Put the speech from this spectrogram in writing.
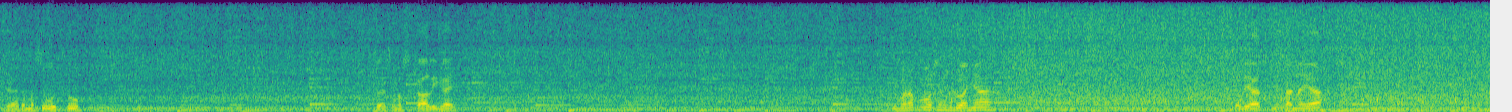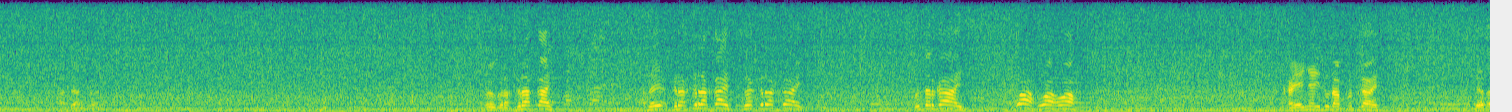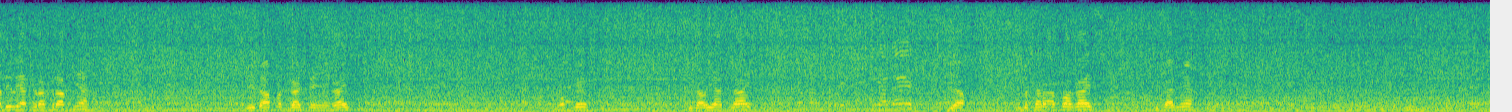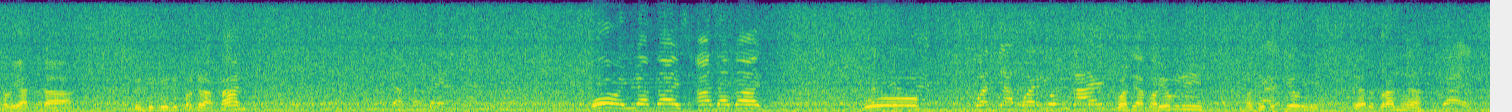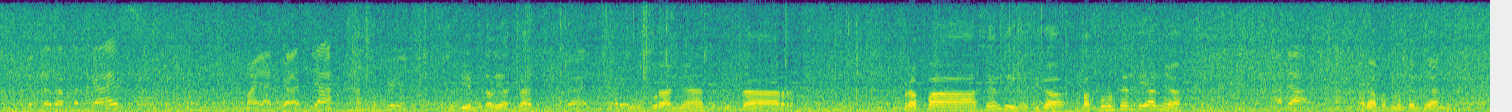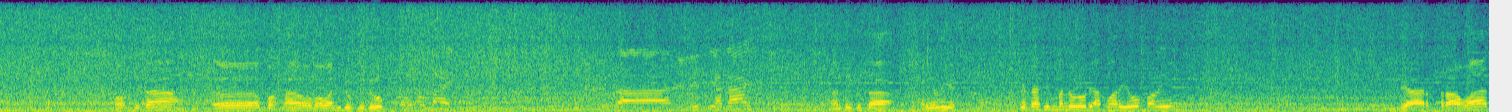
ternyata masih utuh Gak sama sekali guys Gimana pemasang keduanya? Kita lihat di sana ya. Ada nggak? Oh gerak-gerak guys. Ada ya gerak-gerak guys, gerak-gerak guys. Bentar guys. Wah wah wah. Kayaknya itu dapat guys. Saya tadi lihat gerak-geraknya. Ini dapat guys kayaknya guys. Oke. Kita lihat guys. Ya, sebesar apa guys ikannya? Kita lihat ada rintik-rintik pergerakan. Oh iya guys, ada guys. Oh, buat di akuarium guys buat di akuarium ini masih kecil nih. Lihat ukurannya. guys kita dapat guys lumayan guys ya oke Segini kita lihat guys. guys Ukurannya sekitar berapa senti nih? 3 40 sentian ya? ada Ada 40 sentian nih. Oh, kita eh, bakal bawa hidup-hidup. oh, guys kita rilis ya guys Nanti kita rilis. Kita simpan dulu di akuarium paling biar terawat.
